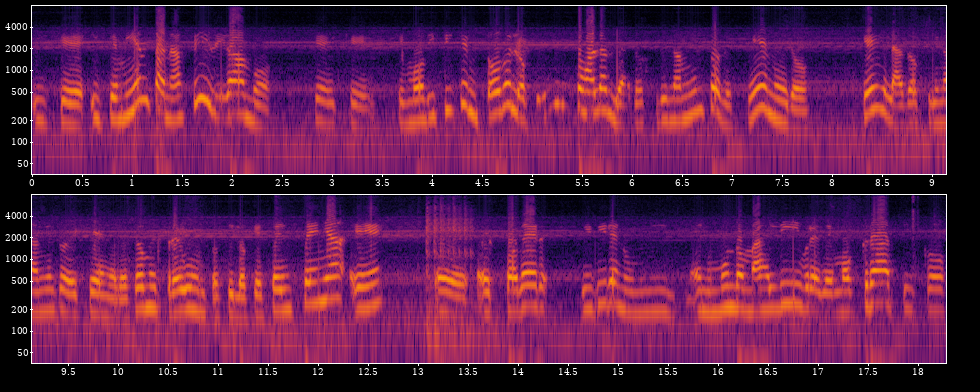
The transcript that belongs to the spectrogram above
y que, y que mientan así, digamos, que, que, que modifiquen todo lo que ellos hablan de adoctrinamiento de género. ¿Qué es el adoctrinamiento de género? Yo me pregunto si lo que se enseña es eh, eh, poder vivir en un, en un mundo más libre, democrático,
